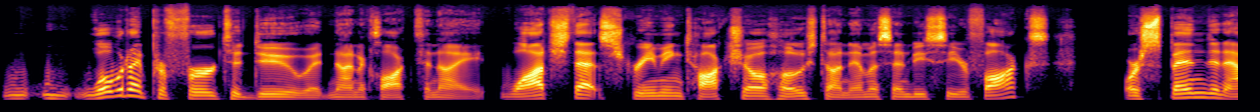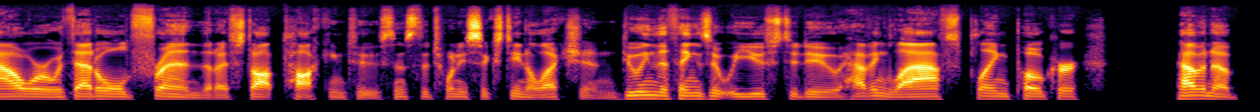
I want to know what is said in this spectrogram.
w- w- what would I prefer to do at nine o'clock tonight? Watch that screaming talk show host on MSNBC or Fox? Or spend an hour with that old friend that I've stopped talking to since the 2016 election, doing the things that we used to do, having laughs, playing poker, having a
